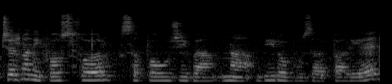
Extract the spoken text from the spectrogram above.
Červený fosfor sa používa na výrobu zápaliek.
